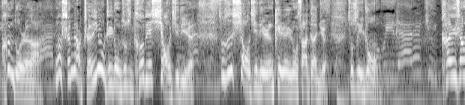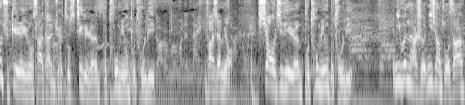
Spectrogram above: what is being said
很多人啊，我身边真有这种就是特别消极的人，就是消极的人给人一种啥感觉？就是一种看上去给人一种啥感觉？就是这个人不图名不图利。你发现没有？消极的人不图名不图利。你问他说你想做啥？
